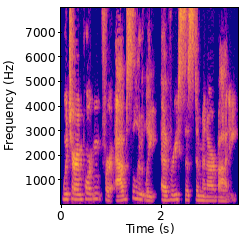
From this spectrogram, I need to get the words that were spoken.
which are important for absolutely every system in our body.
